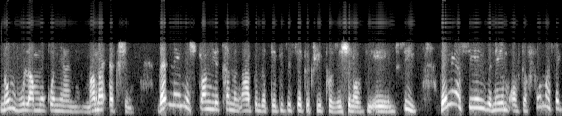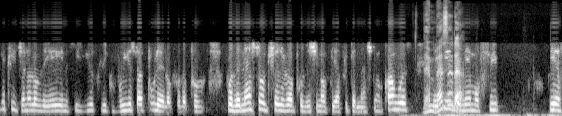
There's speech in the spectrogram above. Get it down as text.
Nomvula Mokonyane, Mama Action, that name is strongly coming up in the deputy secretary position of the ANC. Then we are seeing the name of the former secretary general of the ANC Youth League, Vuyiswa Tulelo, for the for the national treasurer position of the African National Congress. The ambassador. The name of yes,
